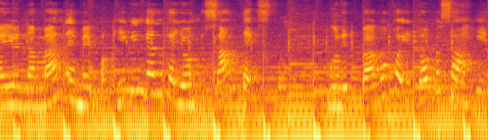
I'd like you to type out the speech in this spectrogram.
Ngayon naman ay may pakikinggan kayong isang teksto. Ngunit bago ko ito basahin,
